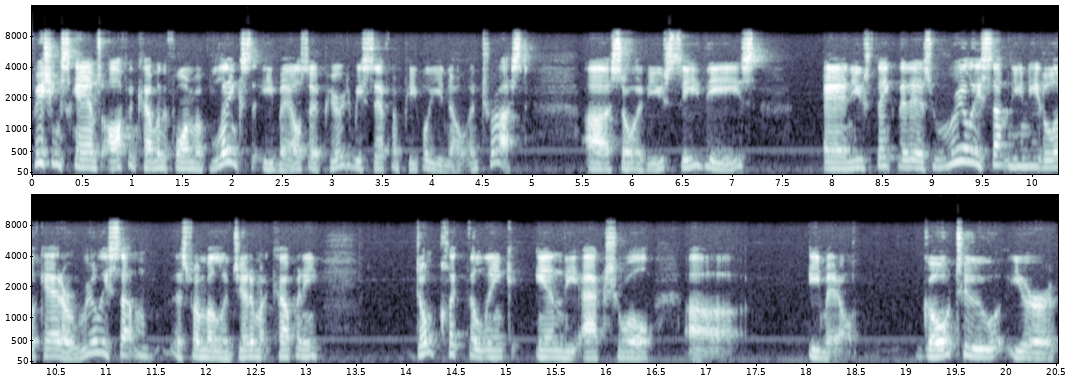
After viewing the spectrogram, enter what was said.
Phishing scams often come in the form of links to emails that appear to be sent from people you know and trust. Uh, so if you see these and you think that it's really something you need to look at or really something that's from a legitimate company, don't click the link in the actual uh, email. Go to your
